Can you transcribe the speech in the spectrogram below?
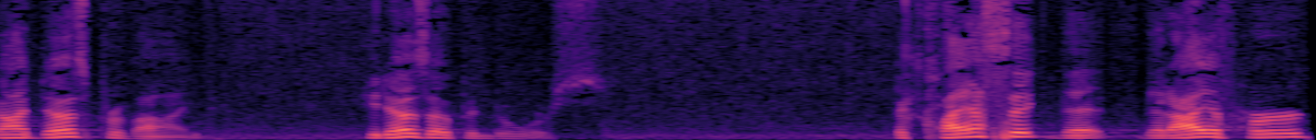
God does provide, He does open doors. The classic that, that I have heard,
